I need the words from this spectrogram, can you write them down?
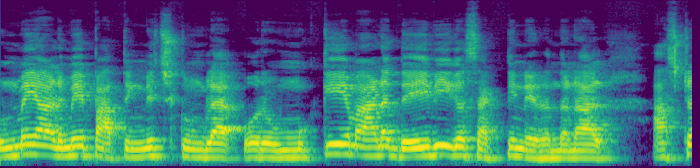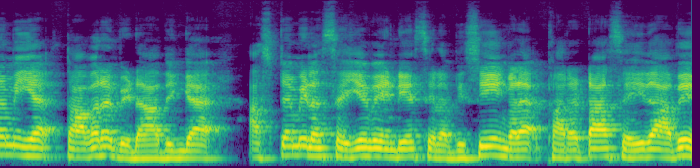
உண்மையாலுமே பார்த்தீங்கன்னு வச்சுக்கோங்களேன் ஒரு முக்கியமான தெய்வீக சக்தி நிறைந்த நாள். அஷ்டமியை தவற விடாதீங்க. அஷ்டமியில் செய்ய வேண்டிய சில விஷயங்களை கரெக்டாக செய்தாவே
